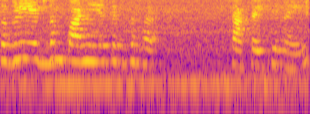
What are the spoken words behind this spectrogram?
सगळी एकदम पाणी याच्यात घा टाकायची नाही.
